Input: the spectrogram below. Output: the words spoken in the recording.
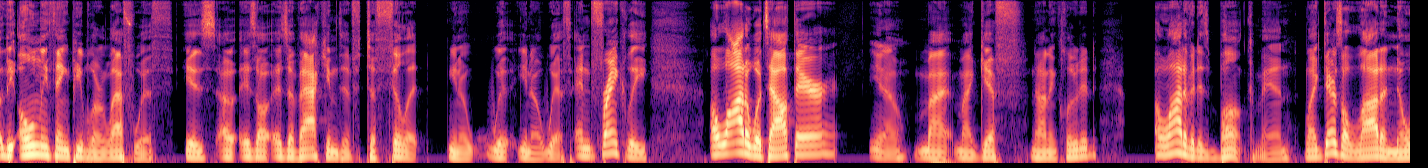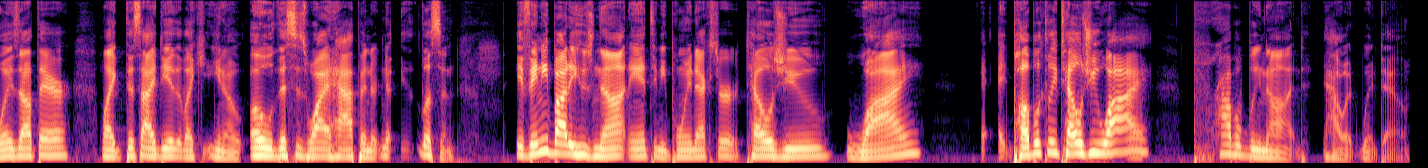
the only thing people are left with is a, is a, is a vacuum to to fill it, you know, with you know with. And frankly, a lot of what's out there, you know, my my GIF not included, a lot of it is bunk, man. Like there's a lot of noise out there. Like this idea that like, you know, oh, this is why it happened. No, listen, if anybody who's not Anthony Poindexter tells you why, eh, publicly tells you why, probably not how it went down,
